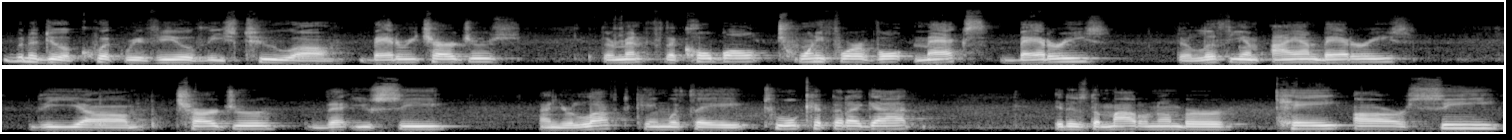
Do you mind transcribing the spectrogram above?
I'm going to do a quick review of these two uh, battery chargers. They're meant for the Kobalt 24 volt max batteries. They're lithium ion batteries. The um, charger that you see on your left came with a toolkit that I got. It is the model number KRC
